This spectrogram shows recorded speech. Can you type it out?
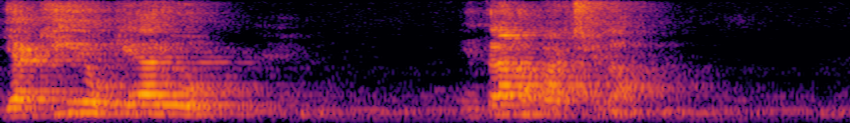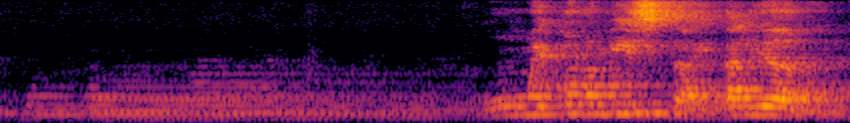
E aqui eu quero entrar na parte final. Um economista italiano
